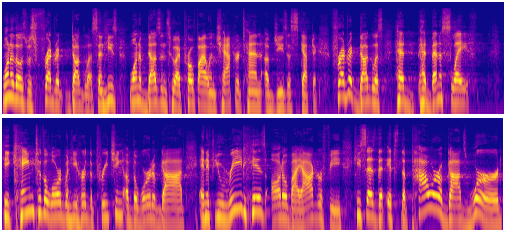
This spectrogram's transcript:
One of those was Frederick Douglass, and he's one of dozens who I profile in chapter 10 of Jesus Skeptic. Frederick Douglass had, had been a slave. He came to the Lord when he heard the preaching of the Word of God. And if you read his autobiography, he says that it's the power of God's Word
